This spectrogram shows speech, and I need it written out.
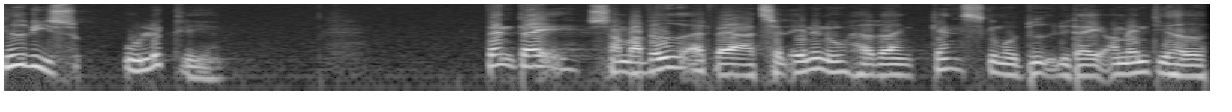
Givetvis ulykkelige. Den dag, som var ved at være til ende nu, havde været en ganske modbydelig dag, og men de havde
